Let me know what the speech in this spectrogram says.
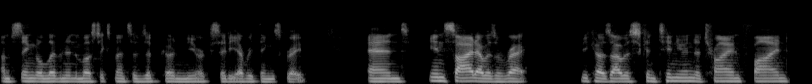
I'm single, living in the most expensive zip code in New York City. Everything's great. And inside, I was a wreck because I was continuing to try and find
